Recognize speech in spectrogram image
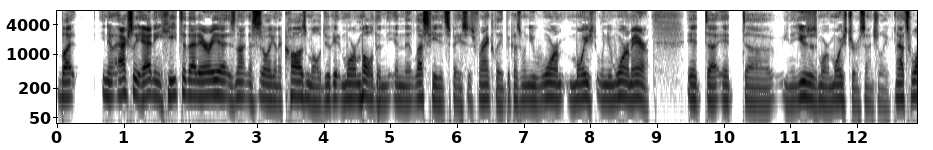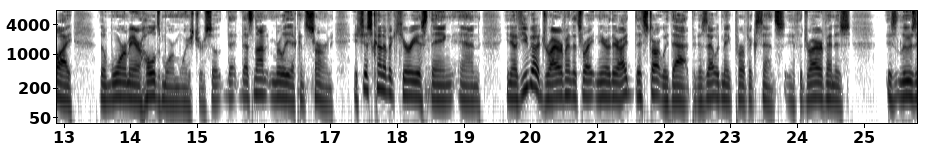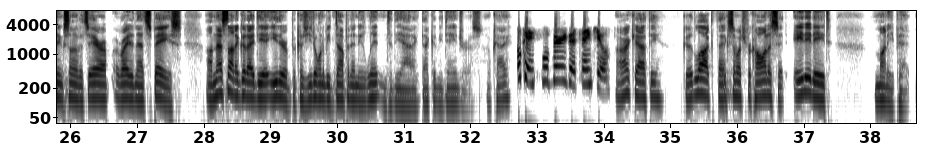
But you know, actually adding heat to that area is not necessarily going to cause mold. You'll get more mold in the, in the less heated spaces, frankly, because when you warm moist when you warm air, it uh, it uh, you know uses more moisture essentially. That's why the warm air holds more moisture. So that that's not really a concern. It's just kind of a curious thing. And you know, if you've got a dryer vent that's right near there, I'd, I'd start with that because that would make perfect sense. If the dryer vent is is losing some of its air right in that space. Um, that's not a good idea either because you don't want to be dumping any lint into the attic. That could be dangerous. Okay. Okay. Well, very good. Thank you. All right, Kathy. Good luck. Thanks so much for calling us at 888 Money Pit.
